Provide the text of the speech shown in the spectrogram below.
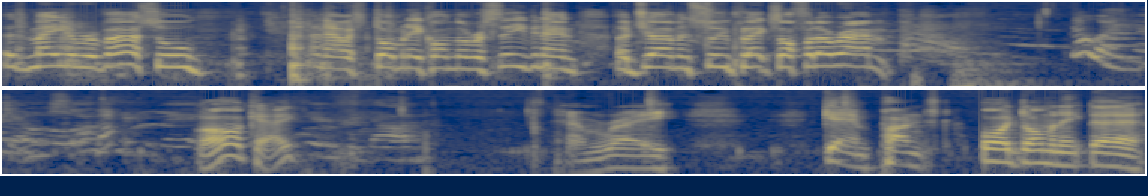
has made a reversal. And now it's Dominic on the receiving end. A German suplex off of the ramp. No one German shit. Oh, okay. And Rey getting punched by Dominic there.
